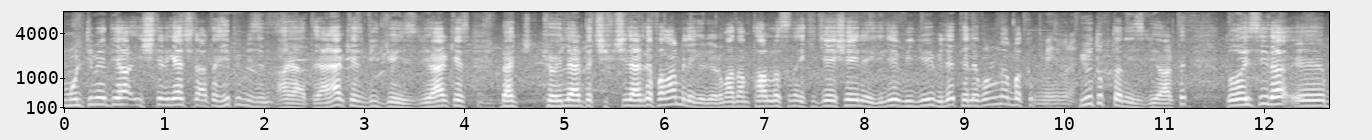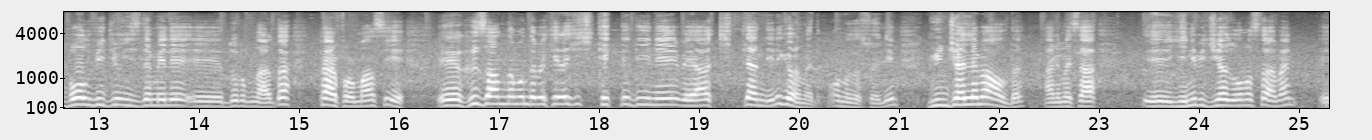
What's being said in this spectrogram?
Multimedya işleri gerçekten artık hepimizin hayatı. Yani herkes video izliyor. Herkes ben köylerde, çiftçilerde falan bile görüyorum. Adam tarlasına ekeceği şeyle ilgili videoyu bile telefonuna bakıp Mecburen. YouTube'dan izliyor artık. Dolayısıyla e, bol video izlemeli e, durumlarda performansı iyi. E, hız anlamında bir kere hiç teklediğini veya kitlendiğini görmedim. Onu da söyleyeyim. Güncelleme aldı. Hani mesela e, yeni bir cihaz olmasına rağmen e,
